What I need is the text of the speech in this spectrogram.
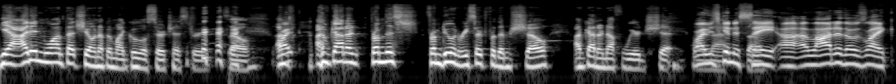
Yeah, I didn't want that showing up in my Google search history. So I've, I've from this from doing research for them show. I've got enough weird shit. Well, I was that, gonna so. say uh, a lot of those like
